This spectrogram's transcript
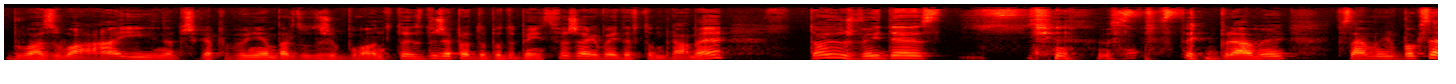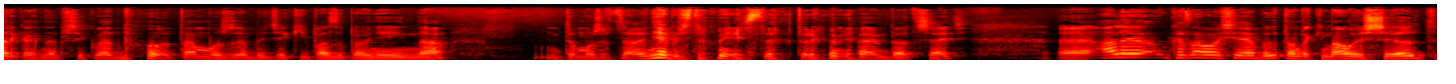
była zła i na przykład popełniłem bardzo duży błąd, to jest duże prawdopodobieństwo, że jak wejdę w tą bramę, to już wyjdę z, z, z tej bramy w samych bokserkach na przykład, bo tam może być ekipa zupełnie inna. To może wcale nie być to miejsce, do którego miałem dotrzeć. E, ale okazało się, był tam taki mały szyld,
